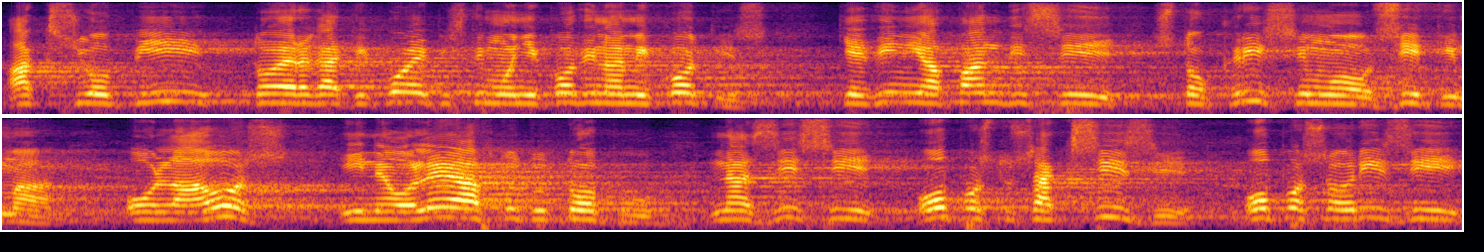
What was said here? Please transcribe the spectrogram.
αξιοποιεί το εργατικό επιστημονικό δυναμικό της και δίνει απάντηση στο κρίσιμο ζήτημα. Ο λαός, η νεολαία αυτού του τόπου, να ζήσει όπως τους αξίζει, όπως ορίζει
